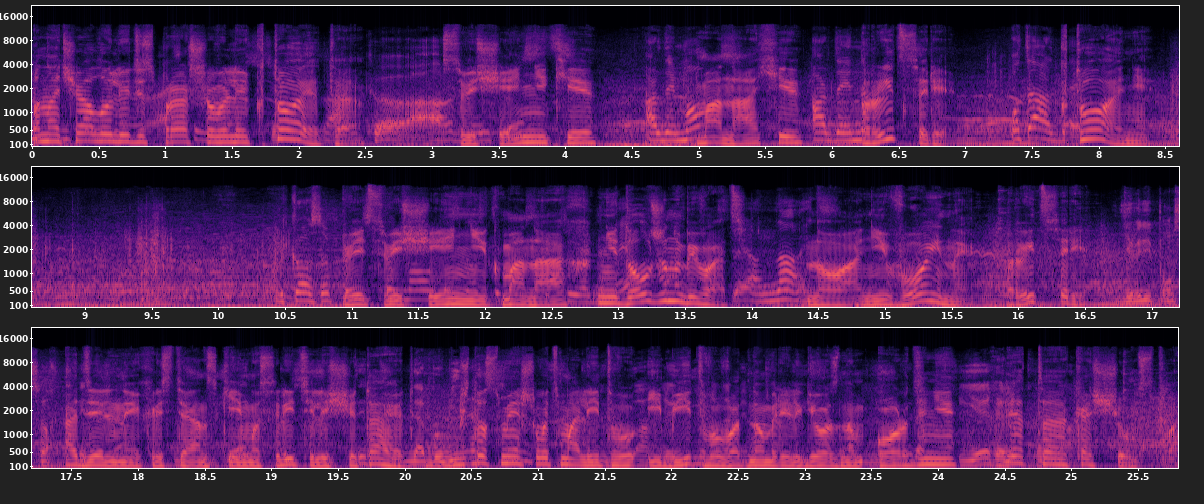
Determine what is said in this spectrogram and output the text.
Поначалу люди спрашивали, кто это? Священники, монахи, рыцари? Кто они? Ведь священник, монах не должен убивать. Но они воины, рыцари. Отдельные христианские мыслители считают, что смешивать молитву и битву в одном религиозном ордене — это кощунство.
